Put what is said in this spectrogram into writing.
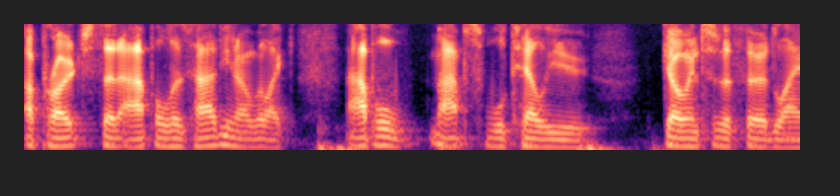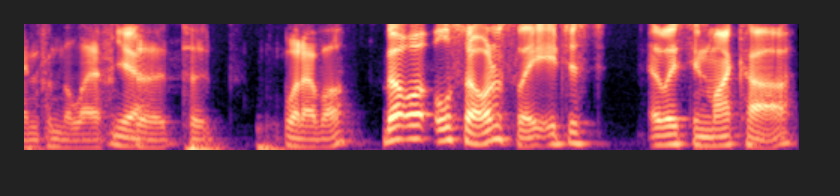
approach that Apple has had. You know, like Apple Maps will tell you go into the third lane from the left Yeah. to, to whatever. But also, honestly, it just at least in my car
